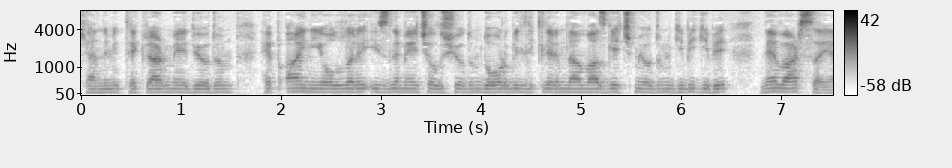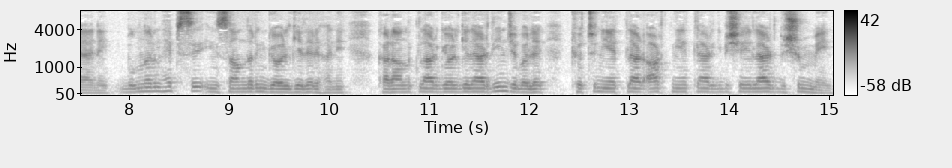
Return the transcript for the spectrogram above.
Kendimi tekrar mı ediyordum? Hep aynı yolları izlemeye çalışıyordum. Doğru bildiklerimden vazgeçmiyordum gibi gibi. Ne varsa yani. Bunların hepsi insanların gölgeleri. Hani karanlıklar gölgeler deyince böyle kötü niyetler art niyetler gibi şeyler düşünmeyin.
